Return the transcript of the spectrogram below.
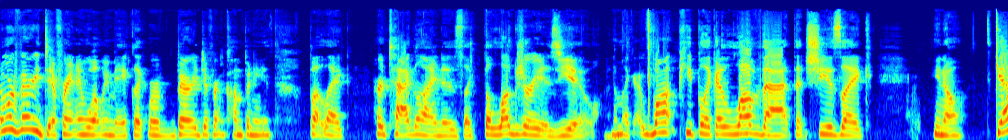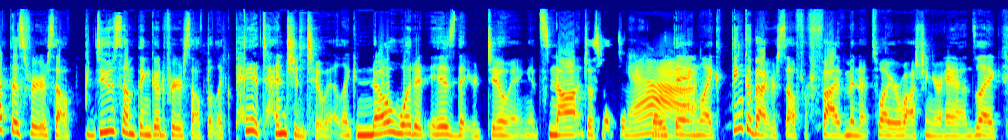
and we're very different in what we make. Like we're very different companies but like her tagline is like the luxury is you. And i'm like i want people like i love that that she is like you know get this for yourself do something good for yourself but like pay attention to it like know what it is that you're doing it's not just a Yeah. thing like think about yourself for five minutes while you're washing your hands like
